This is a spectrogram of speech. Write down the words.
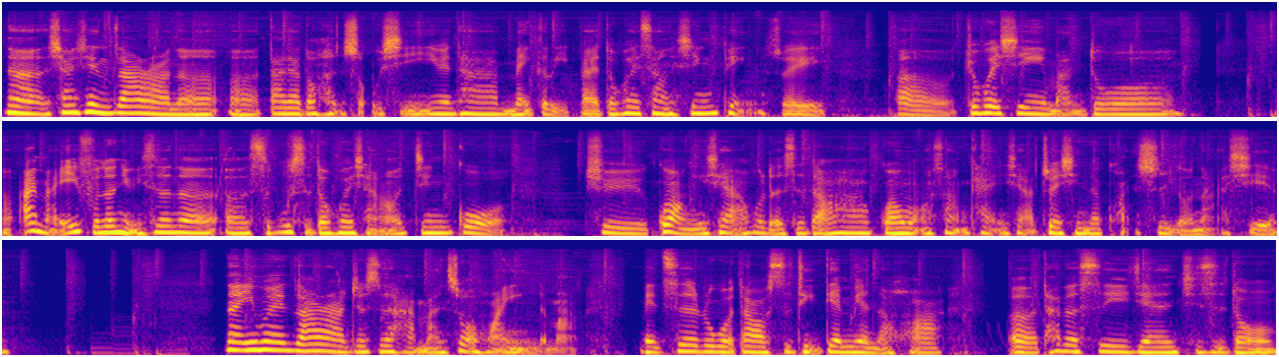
那相信 Zara 呢，呃，大家都很熟悉，因为它每个礼拜都会上新品，所以呃，就会吸引蛮多爱买衣服的女生呢，呃，时不时都会想要经过去逛一下，或者是到它官网上看一下最新的款式有哪些。那因为 Zara 就是还蛮受欢迎的嘛，每次如果到实体店面的话，呃，它的试衣间其实都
